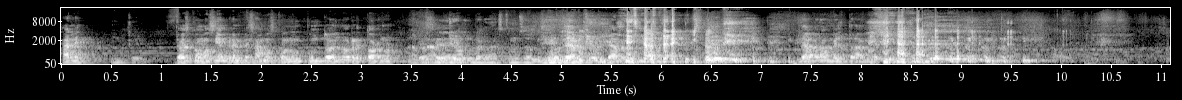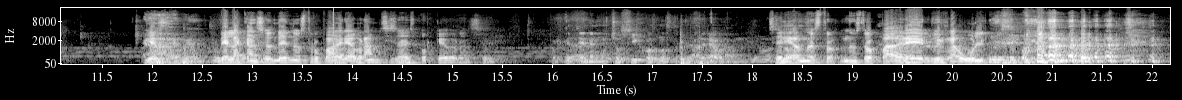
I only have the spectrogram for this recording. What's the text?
¿Sale? Entonces, como siempre, empezamos con un punto de no retorno. Abraham ¿verdad? Estamos hablando de, Abraham, de, Abraham, de Abraham el travieso. De la canción de nuestro padre Abraham, si sabes por qué, ¿verdad? Sí. Porque tiene muchos hijos nuestro padre Abraham. Sería nuestro, nuestro padre Luis Raúl.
